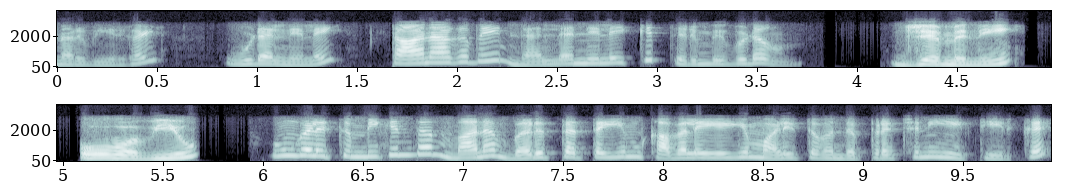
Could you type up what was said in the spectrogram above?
உணர்வீர்கள். உடல்நிலை தானாகவே நல்ல நிலைக்கு திரும்பிவிடும். ஜெமினி ஓவர்வியூ உங்களுக்கு மிகுந்த மன வருத்தத்தையும் கவலையையும் அளித்து வந்த பிரச்சனையை தீர்க்க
